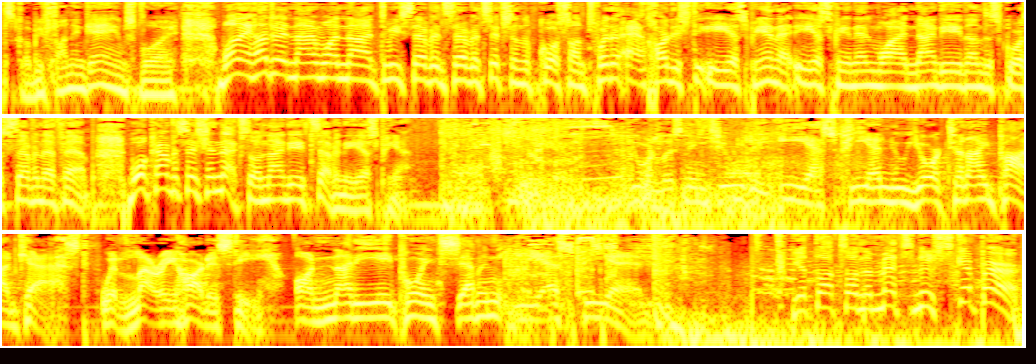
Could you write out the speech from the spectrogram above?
It's going to be fun and games, boy. 1-800-919-3776 and of course on Twitter at Hardesty ESPN at ESPNNY 98 underscore 7 FM. More conversation next on 98.7 ESPN. You're listening to the ESPN New York Tonight podcast with Larry Hardesty on 98.7 ESPN. Your thoughts on the Mets' new skipper?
